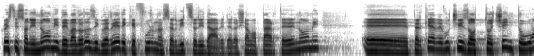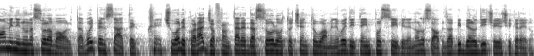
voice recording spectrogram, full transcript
Questi sono i nomi dei valorosi guerrieri che furono al servizio di Davide. Lasciamo parte i nomi eh, perché aveva ucciso 800 uomini in una sola volta. Voi pensate ci vuole coraggio affrontare da solo 800 uomini? Voi dite è impossibile, non lo so, la Bibbia lo dice, io ci credo.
